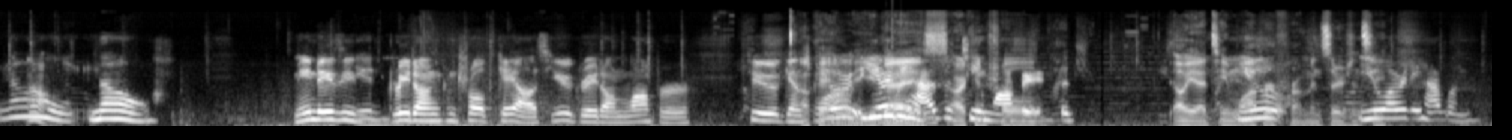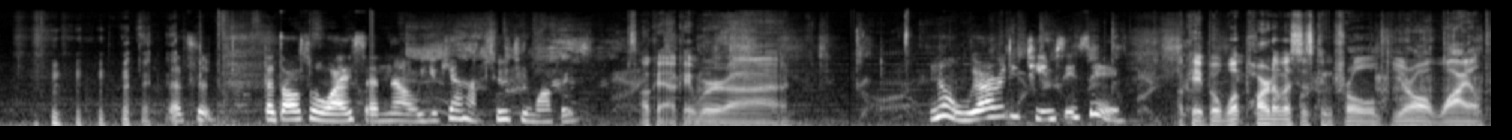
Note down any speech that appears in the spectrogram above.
No, no. Me and Daisy You- agreed on controlled chaos. You agreed on Whopper. Two against Okay, one. well, he you already guys has a are Team Whopper. controlled. The- Oh yeah, Team You- Whopper from Insurgency. you already have one. That's it. That's also why I said no. You can't have two Team Whoppers. okay, okay, we're uh No, we're already Team CC. okay, but what part of us is controlled? You're all wild.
